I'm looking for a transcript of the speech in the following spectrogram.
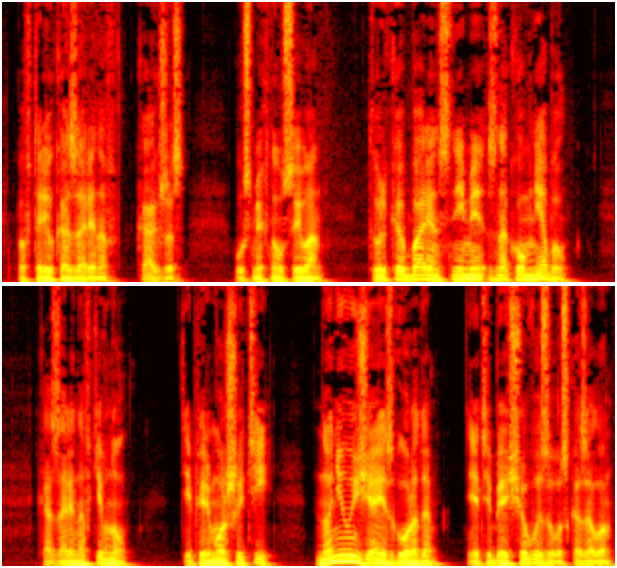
— повторил Казаринов. «Как же-с», — усмехнулся Иван. «Только барин с ними знаком не был». Казаринов кивнул. «Теперь можешь идти, но не уезжай из города. Я тебя еще вызову», — сказал он.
